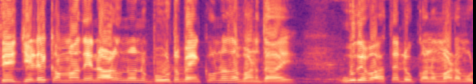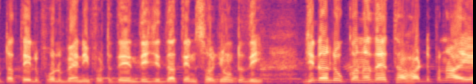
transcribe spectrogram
ਤੇ ਜਿਹੜੇ ਕੰਮਾਂ ਦੇ ਨਾਲ ਉਹਨਾਂ ਨੂੰ ਵੋਟ ਬੈਂਕ ਉਹਨਾਂ ਦਾ ਬਣਦਾ ਏ ਉਹਦੇ ਵਾਸਤੇ ਲੋਕਾਂ ਨੂੰ ਮਾੜਾ ਮੋਟਾ ਤਿਲ ਫੁੱਲ ਬੈਨੀਫਿਟ ਦੇਣ ਦੀ ਜਿੱਦਾਂ 300 ਯੂਨਿਟ ਦੀ ਜਿਨ੍ਹਾਂ ਲੋਕਾਂ ਨੇ ਤਾਂ ਇੱਥੇ ਹੱਡ ਭਨਾਏ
